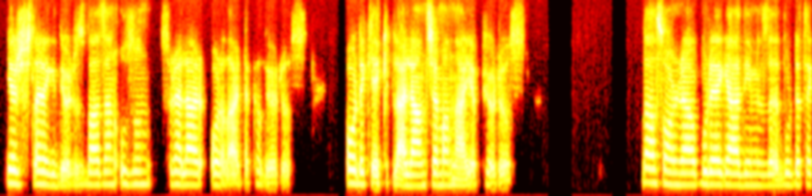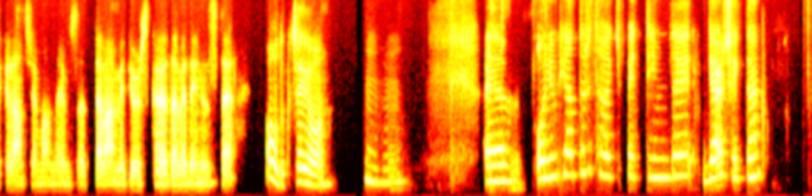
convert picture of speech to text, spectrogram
yarışlara gidiyoruz. Bazen uzun süreler oralarda kalıyoruz. Oradaki ekiplerle antrenmanlar yapıyoruz. Daha sonra buraya geldiğimizde burada tekrar antrenmanlarımıza devam ediyoruz karada ve denizde. Oldukça yoğun. Hı hı. Ee, olimpiyatları takip ettiğimde gerçekten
